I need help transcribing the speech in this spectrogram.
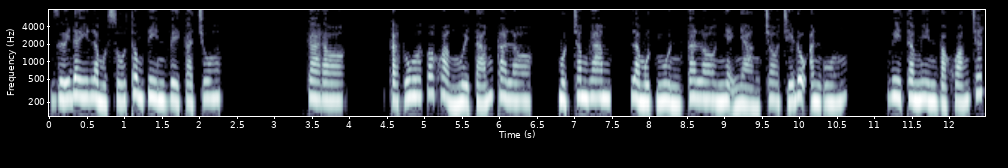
Dưới đây là một số thông tin về cà chua. Calo. Cà chua có khoảng 18 calo, 100 gram, là một nguồn calo nhẹ nhàng cho chế độ ăn uống. Vitamin và khoáng chất.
